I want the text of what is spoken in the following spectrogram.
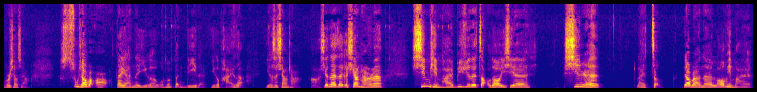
不是小沈阳。宋小宝代言的一个我们本地的一个牌子，也是香肠啊。现在这个香肠呢，新品牌必须得找到一些新人来整，要不然呢，老品牌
